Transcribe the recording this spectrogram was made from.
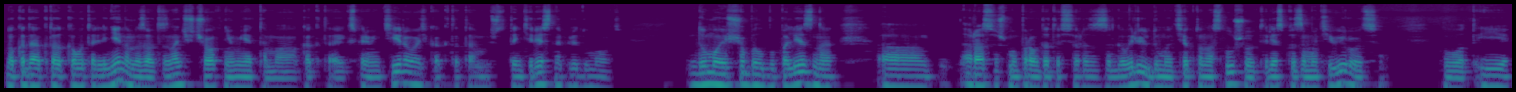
Но когда кто-то кого-то линейным называет, это значит, чувак не умеет там а, как-то экспериментировать, как-то там что-то интересное придумывать. Думаю, еще было бы полезно, а, раз уж мы про вот это все раз заговорили, думаю, те, кто нас слушают, резко замотивируются. Вот, и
